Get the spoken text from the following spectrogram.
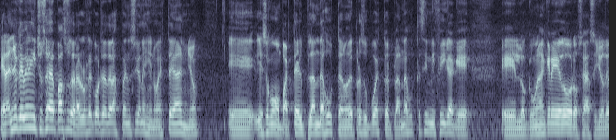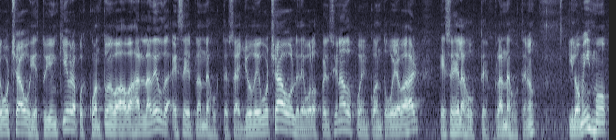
El año que viene, dicho sea de paso, serán los recortes de las pensiones y no este año. Eh, y eso como parte del plan de ajuste, no del presupuesto. El plan de ajuste significa que eh, lo que un acreedor, o sea, si yo debo chavos y estoy en quiebra, pues cuánto me va a bajar la deuda, ese es el plan de ajuste. O sea, yo debo chavos, le debo a los pensionados, pues en cuánto voy a bajar, ese es el ajuste, plan de ajuste, ¿no? Y lo mismo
